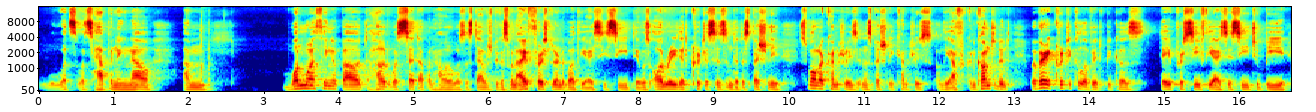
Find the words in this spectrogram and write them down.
what's what's happening now. Um, one more thing about how it was set up and how it was established because when i first learned about the icc there was already that criticism that especially smaller countries and especially countries on the african continent were very critical of it because they perceive the icc to be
